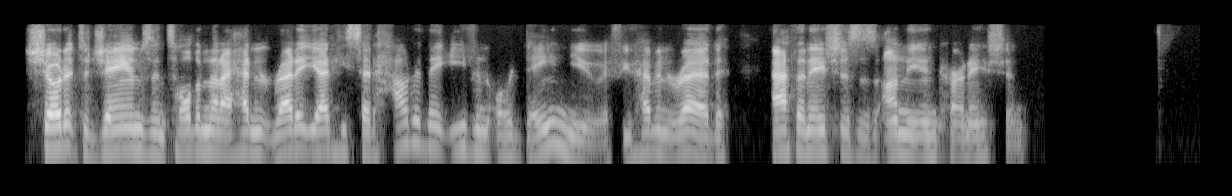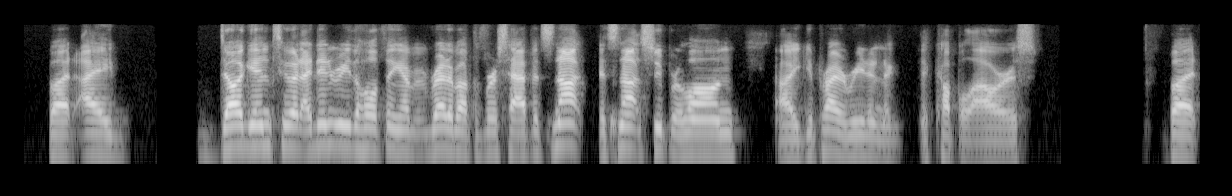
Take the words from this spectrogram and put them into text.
showed it to James and told him that I hadn't read it yet, he said, How did they even ordain you if you haven't read Athanasius' is On the Incarnation? But I dug into it. I didn't read the whole thing. I read about the first half. It's not it's not super long. Uh, you could probably read it in a, a couple hours. But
